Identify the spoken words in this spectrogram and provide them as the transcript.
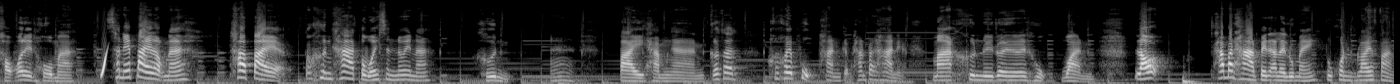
เขาก็เลยโทรมา ฉันไม่ไปหรอกนะ ถ้าไปอะก็ขึ้นค่าตัวให้ฉันด้วยนะ ขึ้นอ่าไปทำงานก็จะค่อยๆผูกพันกับท่านประธานเนี่ยมากขึ้นเรื่อยๆทุกวัน แล้วท่านประธานเป็นอะไรรู้ไหมทุกคนเล่าให้ฟัง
